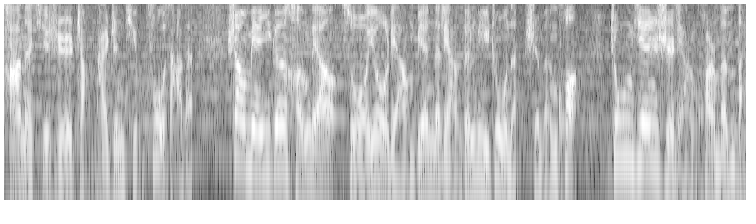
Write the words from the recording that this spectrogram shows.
它呢，其实长得还真挺复杂的。上面一根横梁，左右两边的两根立柱呢是门框，中间是两块门板。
